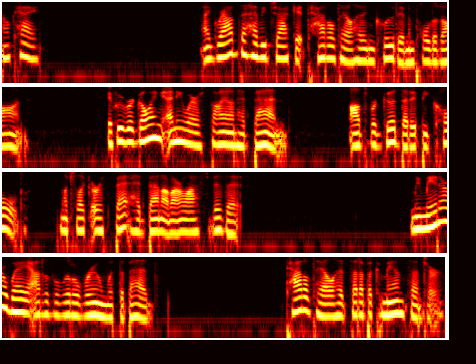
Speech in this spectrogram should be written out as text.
Okay. I grabbed the heavy jacket Tattletale had included and pulled it on. If we were going anywhere Scion had been, odds were good that it'd be cold, much like Earth Bet had been on our last visit. We made our way out of the little room with the beds. Tattletale had set up a command center.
